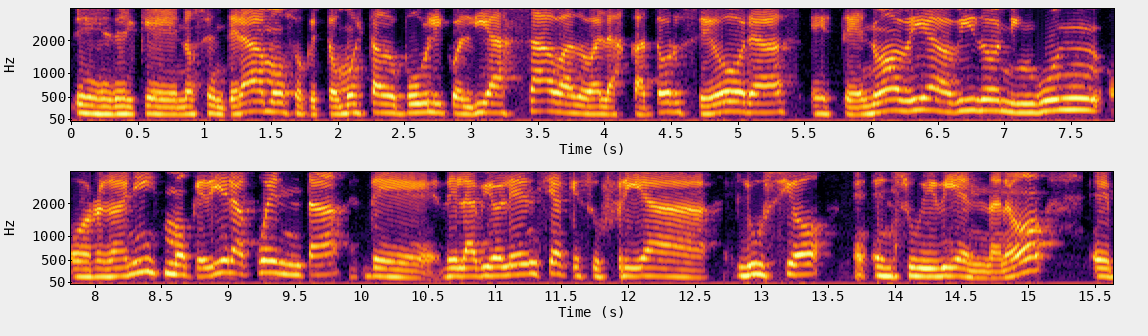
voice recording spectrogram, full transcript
eh, del que nos enteramos o que tomó estado público el día sábado a las 14 horas, este, no había habido ningún organismo que diera cuenta de, de la violencia que sufría Lucio en su vivienda, ¿no? Eh,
